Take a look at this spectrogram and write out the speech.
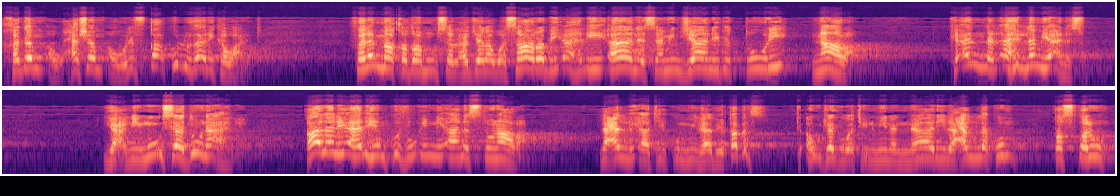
خدم أو حشم أو رفقة كل ذلك وارد. فلما قضى موسى العجل وسار بأهله آنس من جانب الطور نارا. كأن الأهل لم يأنسوا. يعني موسى دون أهله. قال لأهلهم كثوا إني آنست نارا. لعلي آتيكم منها بقبس. أو جذوة من النار لعلكم تصطلون.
